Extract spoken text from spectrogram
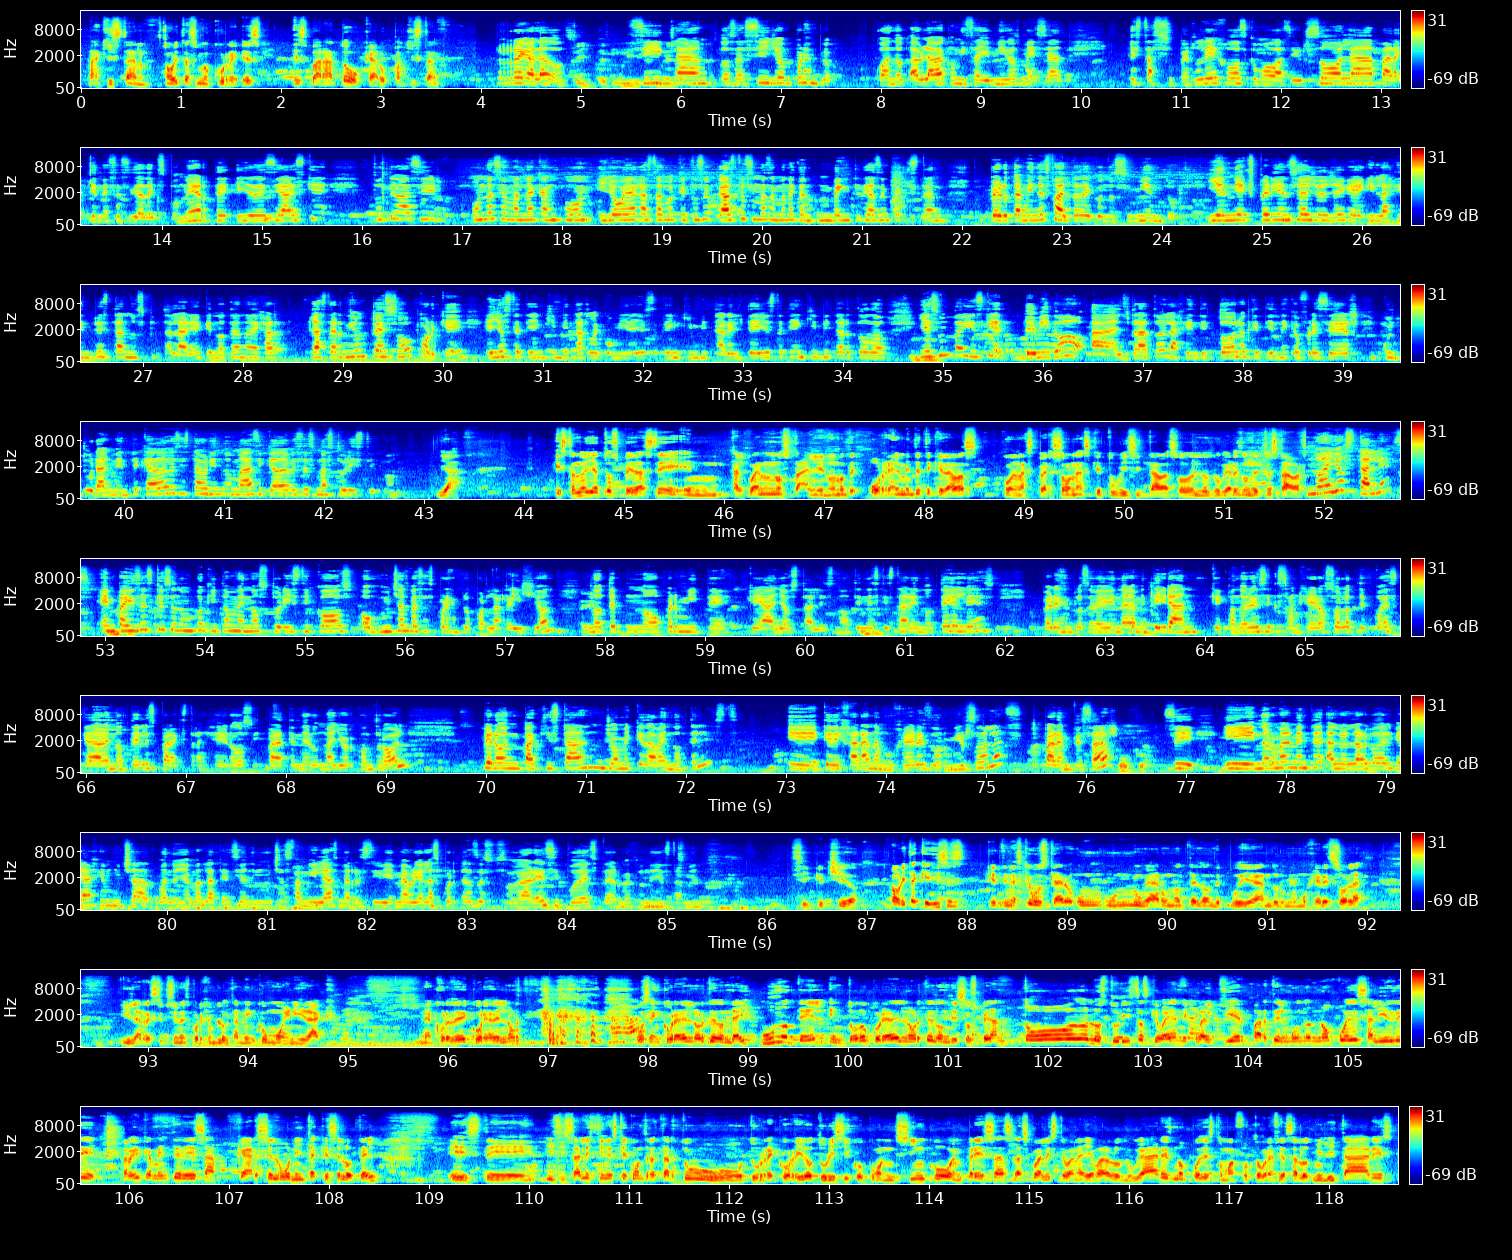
Pakistán, ahorita se me ocurre, ¿es, ¿es barato o caro Pakistán? Regalado. Sí, es muy Sí, claro. O sea, sí, yo, por ejemplo, cuando hablaba con mis amigos me decían, estás súper lejos, ¿cómo vas a ir sola? ¿Para qué necesidad de exponerte? Y yo decía, es que tú te vas a ir una semana a Cancún y yo voy a gastar lo que tú gastas una semana en Cancún, 20 días en Pakistán. Pero también es falta de conocimiento. Y en mi experiencia yo llegué y la gente es tan hospitalaria que no te van a dejar gastar ni un peso porque ellos te tienen que invitar la comida, ellos te tienen que invitar el té, ellos te tienen que invitar todo. Y es un país que debido al trato de la gente y todo lo que tiene que ofrecer culturalmente, cada vez está abriendo más y cada vez es más turístico. Ya estando ya te hospedaste en tal cual en un hostal, ¿no? ¿O realmente te quedabas con las personas que tú visitabas o en los lugares donde tú estabas? No hay hostales en países que son un poquito menos turísticos o muchas veces, por ejemplo, por la religión, no te no permite que haya hostales, ¿no? Tienes que estar en hoteles. Por ejemplo, se me viene a la mente Irán, que cuando eres extranjero solo te puedes quedar en hoteles para extranjeros y para tener un mayor control. Pero en Pakistán yo me quedaba en hoteles eh, que dejaran a mujeres dormir solas, para empezar. Sí, y normalmente a lo largo del viaje, mucha, bueno, llamas la atención y muchas familias me, me abrían las puertas de sus hogares y pude esperarme con ellos también. Sí, qué chido. Ahorita que dices que tenías que buscar un, un lugar, un hotel donde pudieran dormir mujeres solas, y las restricciones, por ejemplo, también como en Irak, me acordé de Corea del Norte. o sea, en Corea del Norte, donde hay un hotel en todo Corea del Norte donde se hospedan todos los turistas que vayan de cualquier parte del mundo. No puedes salir de prácticamente de esa cárcel bonita que es el hotel. Este, y si sales tienes que contratar tu, tu recorrido turístico con cinco empresas, las cuales te van a llevar a los lugares, no puedes tomar fotografías a los militares,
